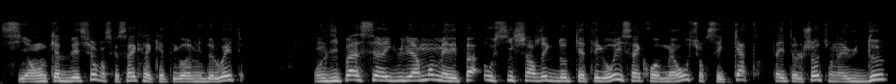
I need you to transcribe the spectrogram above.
si en cas de blessure, parce que c'est vrai que la catégorie middleweight, on ne le dit pas assez régulièrement, mais elle n'est pas aussi chargée que d'autres catégories. C'est vrai que Romero, sur ses quatre title shots, il y en a eu deux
